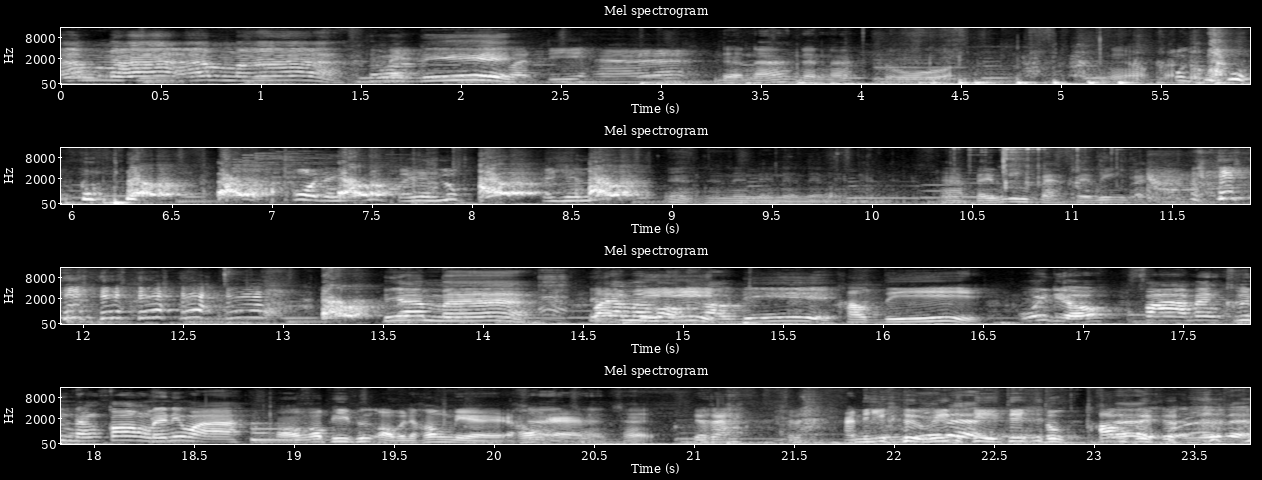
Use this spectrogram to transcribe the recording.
อ้ำมาอ้ำมาสวัสดี สวัสดีฮะ เดี๋ยวนะ เดี๋ยวนะดูเนี่ยเอาก่อนโอ้ยใจเย็นลูกใจเย็นลูกใจเย็นลูกเนี่ยเนี่ยเนี่ยเนี่ยเนี่ยเนี่ยอะไปวิ่งไปไปวิ่งไป พี่อ้ำมาพี่อ้ำมาบอกข่าวดี เขาดีอุ้ยเดี๋ยวฟ้าแม่งขึ้นทั้งกล้องเลยนี่หว่า อ๋อก็พี่เพิ่งออกมาจากห้องเนี่ยห้องแอร์ใช่ใช่เดี๋ยวนะอันนี้คือวิธีที่ถูกต้องเลย อย่างนี้แหละ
